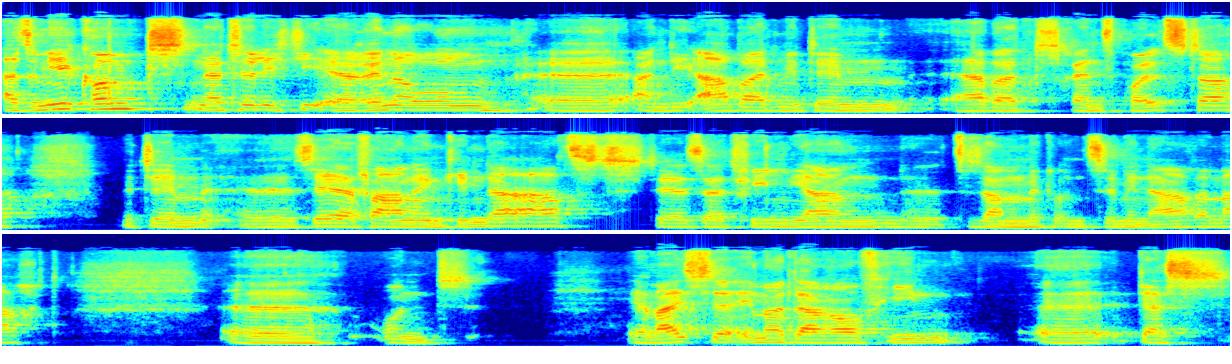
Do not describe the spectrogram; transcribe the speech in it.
also mir kommt natürlich die Erinnerung äh, an die Arbeit mit dem Herbert Renz-Polster, mit dem äh, sehr erfahrenen Kinderarzt, der seit vielen Jahren äh, zusammen mit uns Seminare macht. Äh, und er weist ja immer darauf hin, äh, dass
